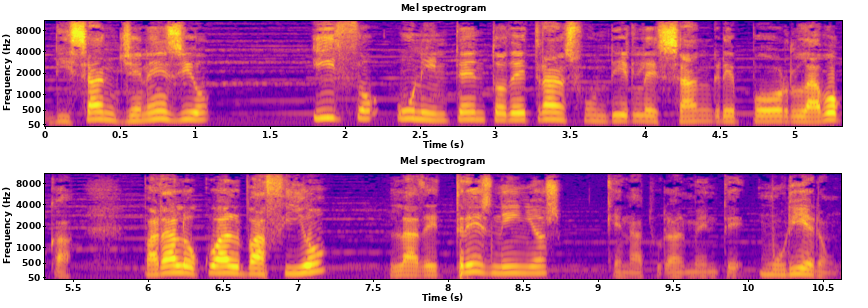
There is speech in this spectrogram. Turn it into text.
di San Genesio, hizo un intento de transfundirle sangre por la boca, para lo cual vació la de tres niños que naturalmente murieron,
